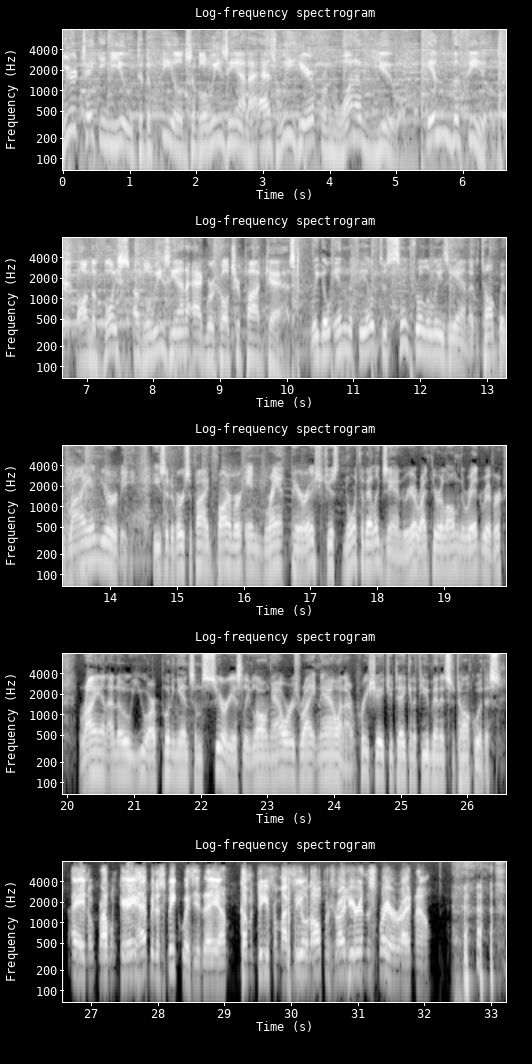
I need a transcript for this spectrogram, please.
We're taking you to the fields of Louisiana as we hear from one of you in the field on the Voice of Louisiana Agriculture podcast. We go in the field to central Louisiana to talk with Ryan Yerby. He's a diversified farmer in Grant Parish, just north of Alexandria, right there along the Red River. Ryan, I know you are putting in some seriously long hours right now, and I appreciate you taking a few minutes to talk with us. Hey, no problem, Carey. Happy to speak with you today. I'm coming to you from my field office right here in the sprayer right now.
